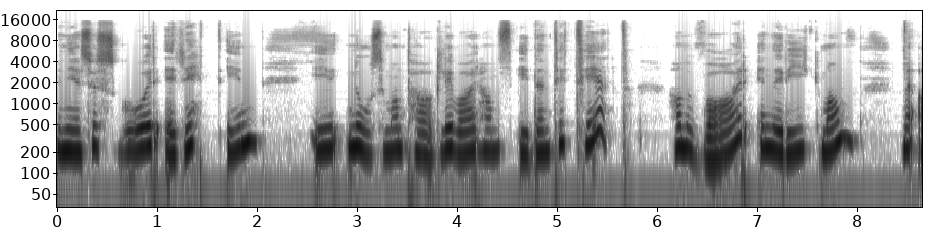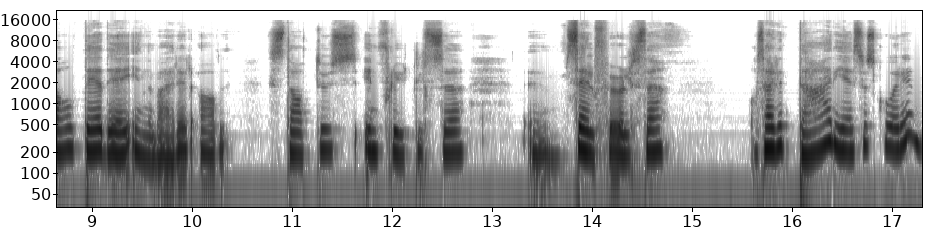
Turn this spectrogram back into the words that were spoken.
men Jesus går rett inn i noe som antagelig var hans identitet. Han var en rik mann med alt det det innebærer av status, innflytelse, eh, selvfølelse. Og så er det der Jesus går inn.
